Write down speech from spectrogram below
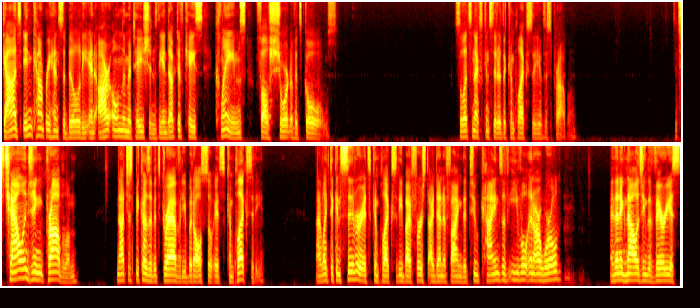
God's incomprehensibility and our own limitations, the inductive case claims fall short of its goals. So let's next consider the complexity of this problem. It's challenging problem, not just because of its gravity, but also its complexity. I'd like to consider its complexity by first identifying the two kinds of evil in our world and then acknowledging the various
